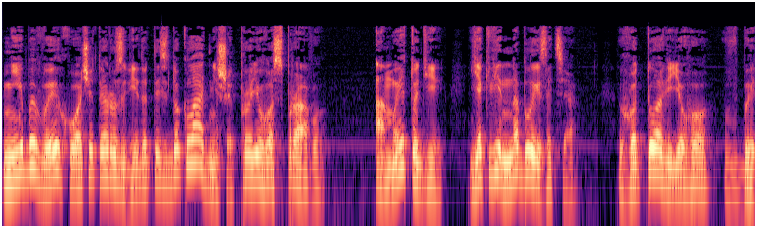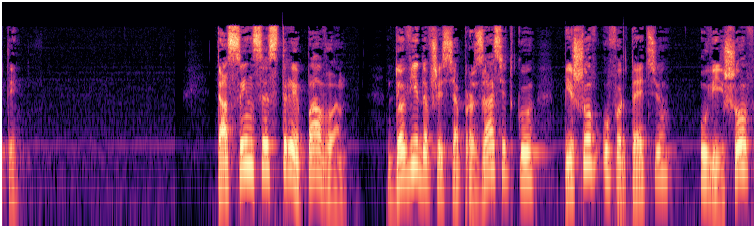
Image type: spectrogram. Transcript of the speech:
ніби ви хочете розвідатись докладніше про його справу. А ми тоді, як він наблизиться, готові його вбити. Та син сестри Павла, довідавшися про засідку, пішов у фортецю, увійшов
